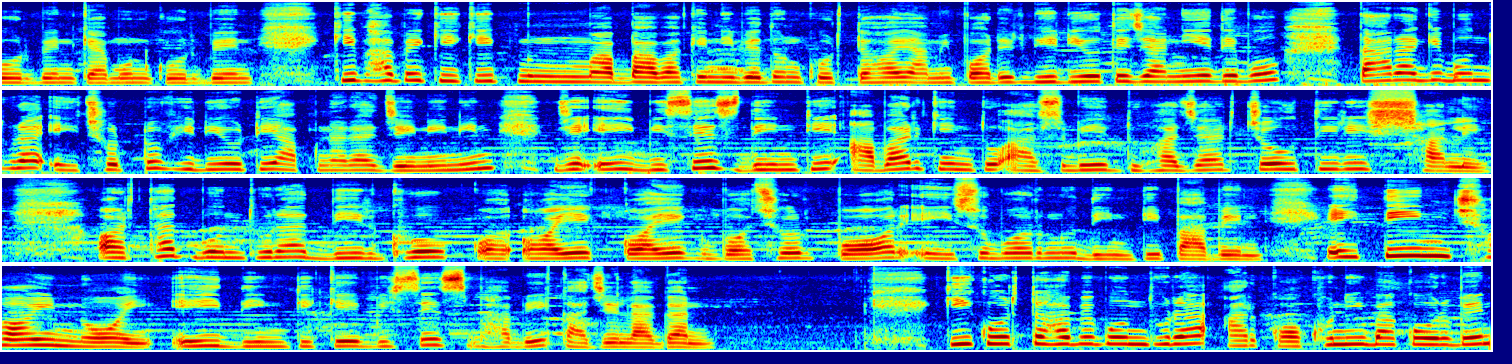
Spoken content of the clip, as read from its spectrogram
করবেন, কেমন করবেন, কীভাবে কি কি বাবাকে নিবেদন করতে হয়, আমি পরের ভিডিওতে জানিয়ে দেব। তার আগে বন্ধুরা, এই ছোট্ট ভিডিওটি আপনারা জেনে নিন যে এই বিশেষ দিনটি আবার কিন্তু আসবে দু হাজার চৌত্রিশ সালে। অর্থাৎ বন্ধুরা, দীর্ঘ কয়েক কয়েক বছর পর এই সুবর্ণ দিনটি পাবেন। এই তিন ছয় নয় এই দিনটিকে বিশেষভাবে কাজে লাগান। কি করতে হবে বন্ধুরা? আর কখনই বা করবেন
